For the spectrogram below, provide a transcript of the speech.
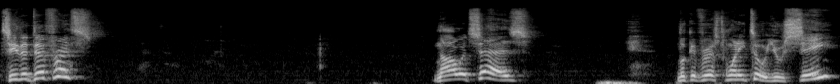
See the difference? Now it says, look at verse 22. You see,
